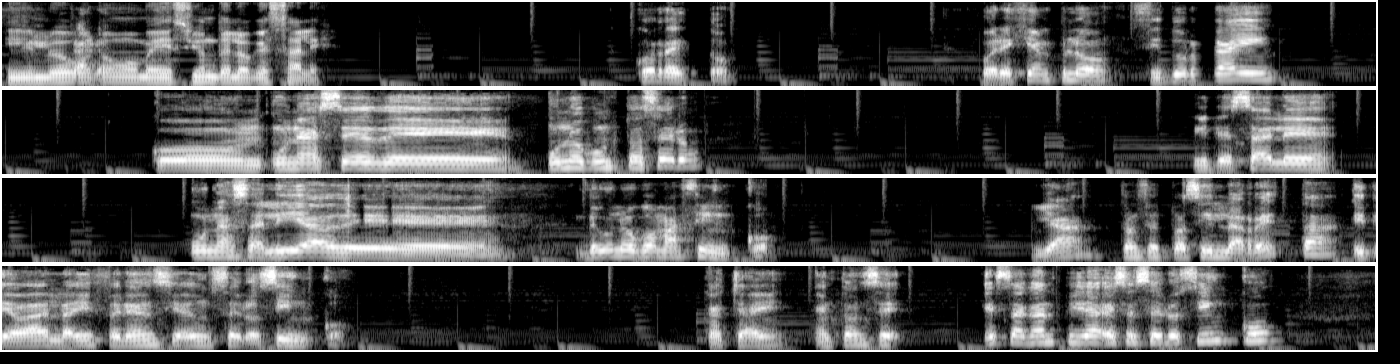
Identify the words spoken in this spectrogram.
y luego tomo medición de lo que sale. Correcto. Por ejemplo, si tú caes con una S de 1.0 y te sale una salida de, de 1,5. ¿Ya? Entonces tú haces la resta y te va a dar la diferencia de un 0,5. ¿Cachai? Entonces, esa cantidad, ese 0,5,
